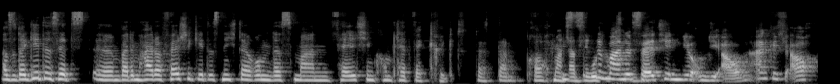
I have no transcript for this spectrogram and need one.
Also da geht es jetzt, äh, bei dem Hydrofacial geht es nicht darum, dass man Fältchen komplett wegkriegt. Das, da braucht man Ich finde meine Fältchen hier um die Augen eigentlich auch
